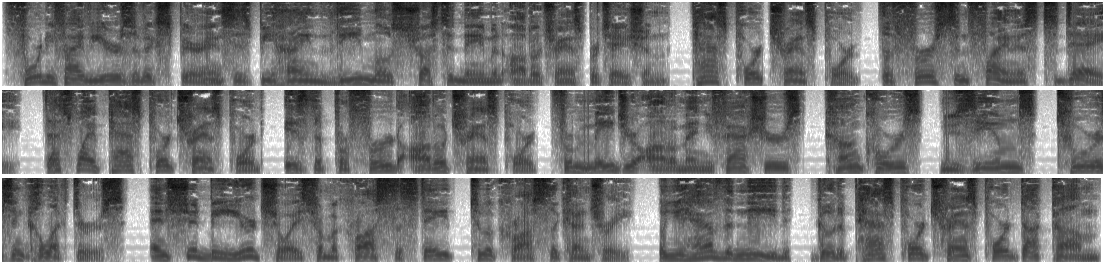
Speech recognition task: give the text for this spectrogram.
45 years of experience is behind the most trusted name in auto transportation. Passport Transport, the first and finest today. That's why Passport Transport is the preferred auto transport for major auto manufacturers, concours, museums, tours, and collectors, and should be your choice from across the state to across the country. When you have the need, go to passporttransport.com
